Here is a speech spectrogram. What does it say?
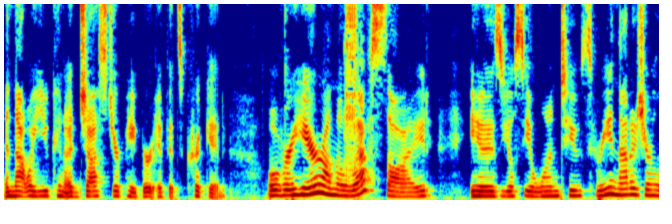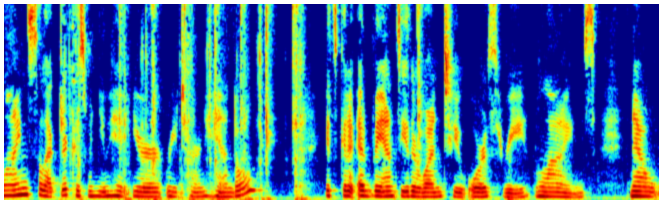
And that way you can adjust your paper if it's crooked. Over here on the left side is, you'll see a one, two, three, and that is your line selector, because when you hit your return handle, it's going to advance either one, two, or three lines. Now,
